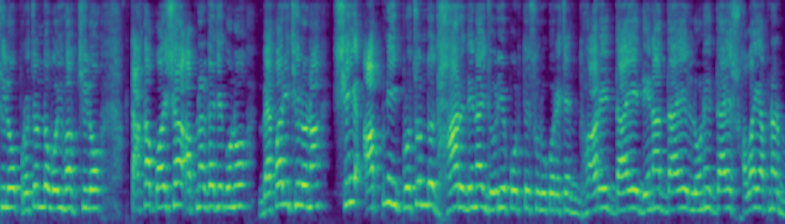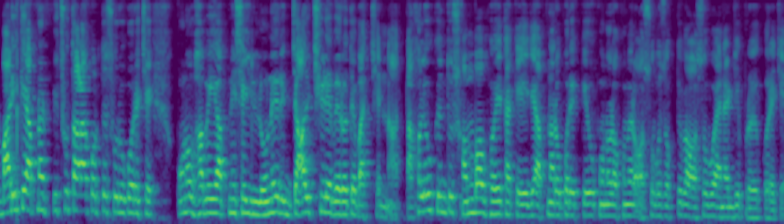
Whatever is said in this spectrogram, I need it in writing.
ছিল, প্রচণ্ড বৈভব ছিল, টাকা পয়সা আপনার কাছে কোনো ব্যাপারই ছিল না, সেই আপনি প্রচণ্ড ধার দেনায় জড়িয়ে পড়তে শুরু করেছেন। ধারের দায়ে, দেনার দায়ে, লোনের দায়ে সবাই আপনার বাড়িতে আপনার পিছু তাড়া করতে শুরু করেছে। কোনোভাবেই আপনি সেই লোনের জাল ছিঁড়ে বেরোতে পারছেন না। তাহলেও কিন্তু সম্ভব হয়ে থাকে যে আপনার ওপরে কেউ কোনো রকমের অশুভ শক্তি বা অশুভ এনার্জি প্রয়োগ করেছে।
